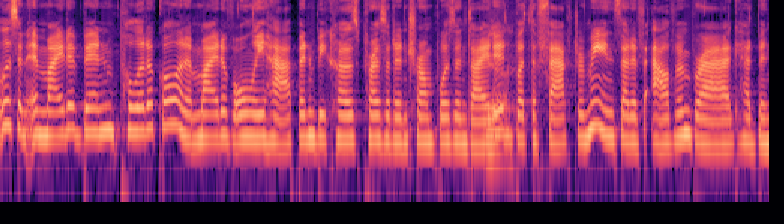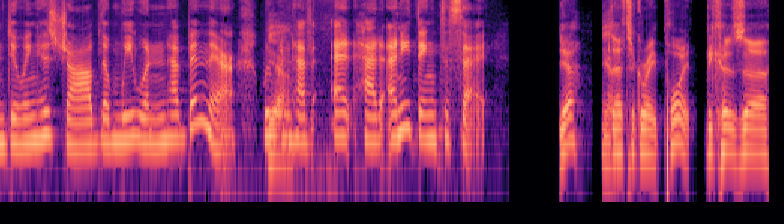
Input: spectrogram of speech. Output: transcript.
listen, it might have been political and it might have only happened because President Trump was indicted. Yeah. But the fact remains that if Alvin Bragg had been doing his job, then we wouldn't have been there. We Yeah. wouldn't have had anything to say. Yeah, Yeah. that's a great point because uh,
